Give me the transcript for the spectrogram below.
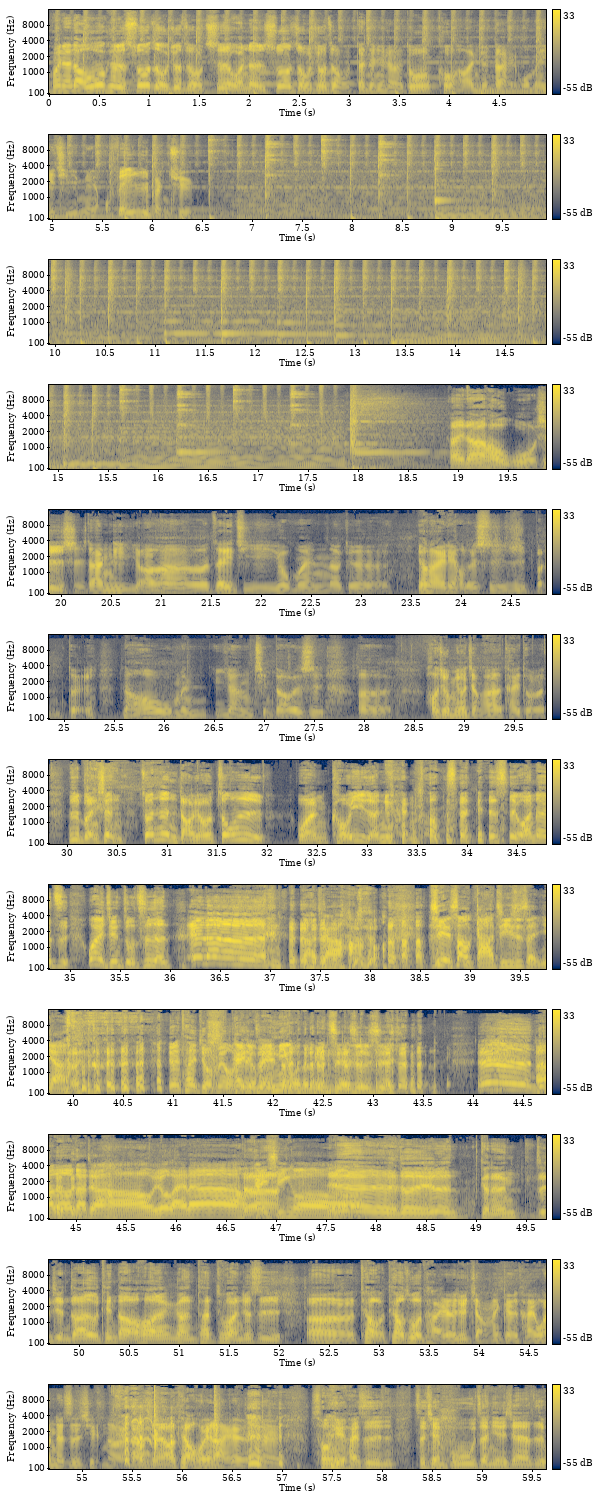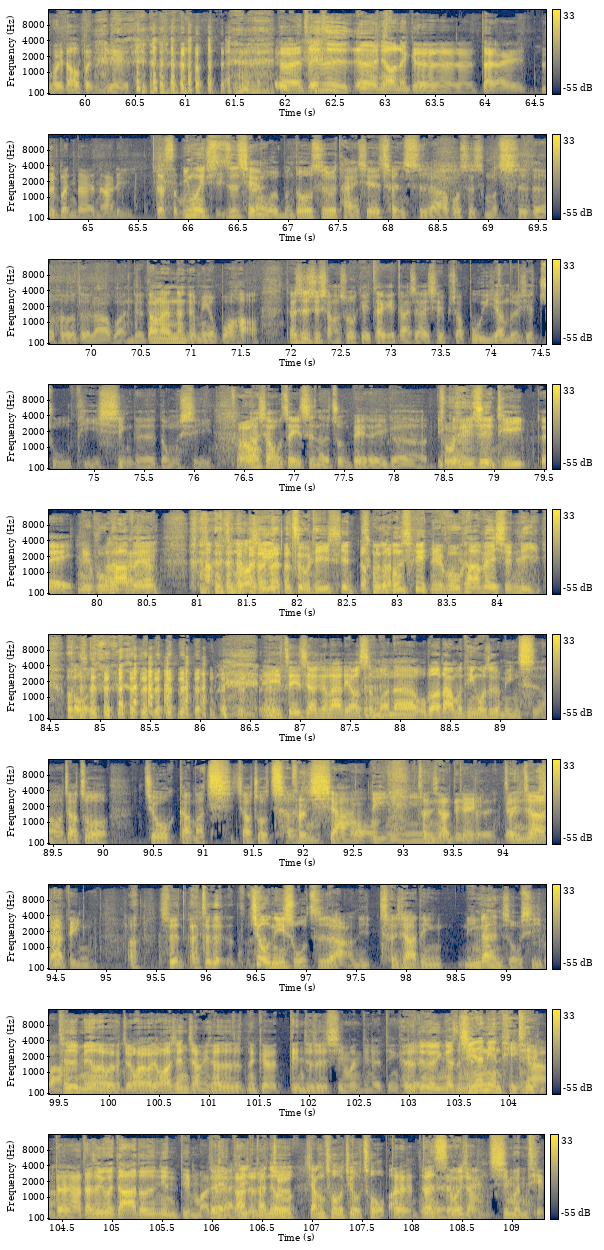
欢迎来到沃克的说走就走，吃完了说走就走，带着你的耳朵扣好安全带，我们一起秒飞日本去。嗨，大家好，我是史丹利。呃，这一集我们那个要来聊的是日本，对，然后我们一样请到的是呃。好久没有讲他的抬头了。日本线专任导游，中日文口译人员，东森电视玩乐志外景主持人 Alan。大家好，介绍嘎吉是怎样？因为太久没有太久没念我的名字了，是不是？Hello，大家好，我又来了，好开心哦。耶，对，有点。可能之前大家有听到的话，那看他突然就是呃跳跳错台了，就讲那个台湾的事情了，然后现在要跳回来了，对，所以还是之前不务正业，现在是回到本业。对，这次呃你要那个带来日本的哪里的什么？因为之前我们都是会谈一些城市啦，或是什么吃的、喝的啦、玩的，当然那个没有不好，但是就想说可以带给大家一些比较不一样的一些主题性的东西。哦、那像我这一次呢，准备了一个主题性。主题对女仆咖啡，啊、什么东西？主题性什么东西？女仆咖啡巡礼。够了。哎，这一次要跟大家聊什么呢？我不知道大家有没有听过这个名词哈，叫做“就干嘛起”，叫做城下町。城下町，对，城下町。啊，所以啊，这个就你所知啊，你城下町你应该很熟悉吧？其实没有，我就我我要先讲一下，就是那个丁就是西门町的丁，可是这个应该是今天念町对啊，但是因为大家都是念丁嘛，就是，大家就将错就错吧。对，但谁会讲西门町？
